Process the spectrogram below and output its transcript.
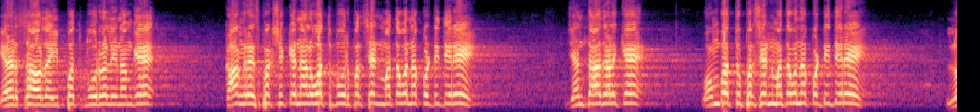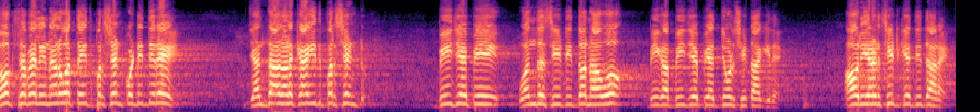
ಎರಡ್ ಸಾವಿರದ ಇಪ್ಪತ್ತ್ ಮೂರರಲ್ಲಿ ನಮಗೆ ಕಾಂಗ್ರೆಸ್ ಪಕ್ಷಕ್ಕೆ ನಲವತ್ಮೂರು ಪರ್ಸೆಂಟ್ ಮತವನ್ನ ಕೊಟ್ಟಿದ್ದೀರಿ. ಜನತಾದಳಕ್ಕೆ ಒಂಬತ್ತು ಪರ್ಸೆಂಟ್ ಮತವನ್ನ ಕೊಟ್ಟಿದ್ದೀರಿ. ಲೋಕಸಭೆಯಲ್ಲಿ ನಲವತ್ತೈದು ಪರ್ಸೆಂಟ್ ಕೊಟ್ಟಿದ್ದೀರಿ. ಜನತಾದಳಕ್ಕೆ ಐದು ಪರ್ಸೆಂಟ್ ಬಿಜೆಪಿ ಒಂದು ಸೀಟ್ ಇದ್ದೋ ನಾವು, ಈಗ ಬಿಜೆಪಿ ಹದಿನೇಳು ಸೀಟ್ ಆಗಿದೆ. ಅವ್ರು ಎರಡು ಸೀಟ್ ಗೆದ್ದಿದ್ದಾರೆ.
